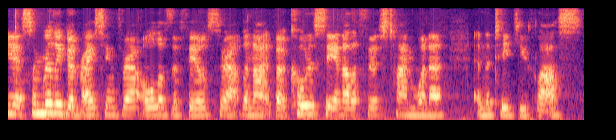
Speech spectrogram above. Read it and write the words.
yeah, some really good racing throughout all of the fields throughout the night, but cool to see another first time winner in the TQ class.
